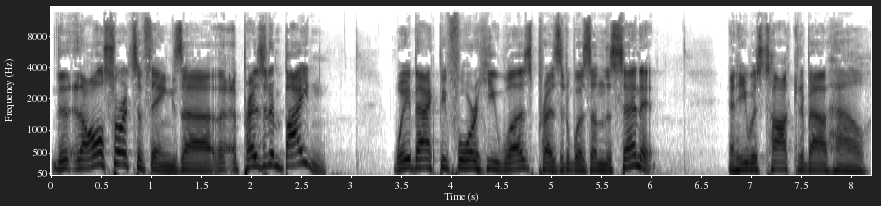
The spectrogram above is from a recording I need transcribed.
The, all sorts of things. Uh, President Biden, way back before he was president, was in the Senate, and he was talking about how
